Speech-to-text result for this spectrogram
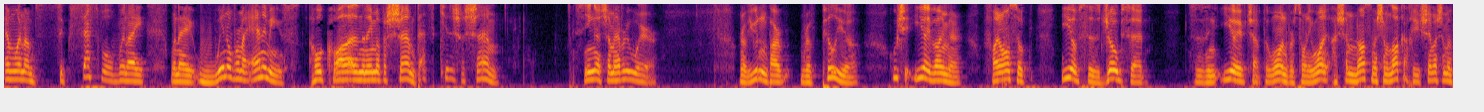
And when I'm successful, when I when I win over my enemies, I will call out in the name of Hashem. That's Kiddush Hashem. Seeing Hashem everywhere. Rav Yudin bar Rav Pilya, we find also Eov says, Job said, this is in Eov chapter 1, verse 21, Hashem nasam, Hashem lakach, Hashem Hashem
